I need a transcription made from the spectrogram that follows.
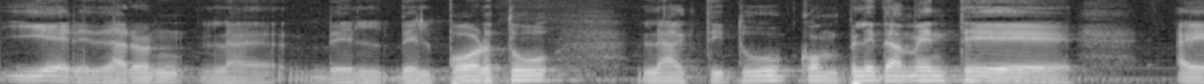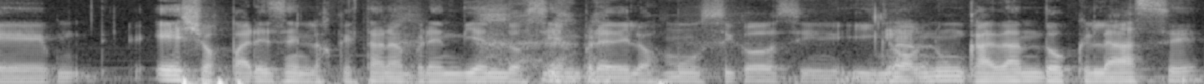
y heredaron la- del, del Portu la actitud completamente eh, ellos parecen los que están aprendiendo siempre de los músicos y, y Claro. no nunca dando clase.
